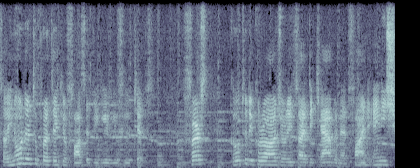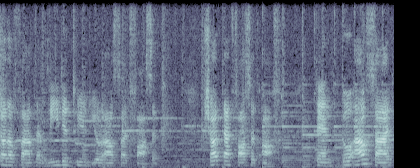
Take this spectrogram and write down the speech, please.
So in order to protect your faucet, we give you a few tips. First, go to the garage or inside the cabinet, find any shut-off valve that leads to your outside faucet. Shut that faucet off. Then go outside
